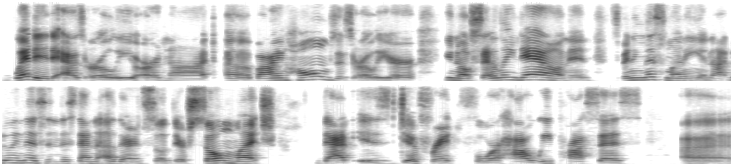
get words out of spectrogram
wedded as early or not uh, buying homes as early or you know settling down and spending this money and not doing this and this that and the other. And so there's so much that is different for how we process uh,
